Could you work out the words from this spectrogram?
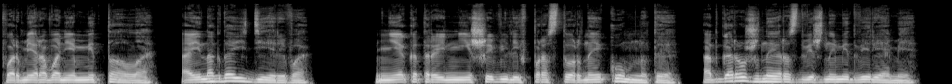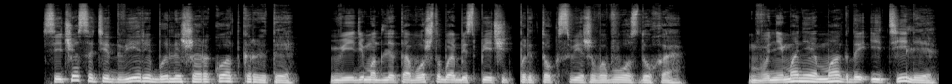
формированием металла, а иногда и дерева. Некоторые ниши вели в просторные комнаты, отгороженные раздвижными дверями. Сейчас эти двери были широко открыты, видимо для того, чтобы обеспечить приток свежего воздуха. Внимание Магды и Тили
